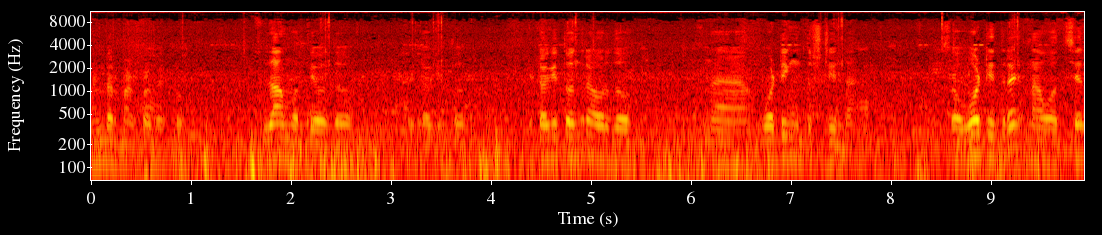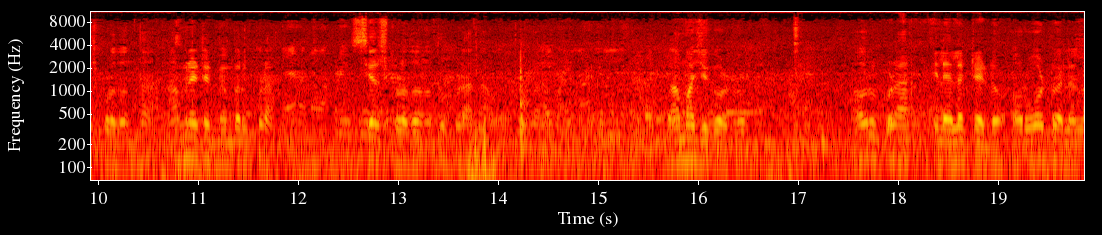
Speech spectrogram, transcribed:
ಮೆಂಬರ್ ಮಾಡ್ಕೊಳ್ಬೇಕು. ಸುಧಾಮೂರ್ತಿ ಅವ್ರದ್ದು ಇಟ್ಟೋಗಿತ್ತು. ಇಟ್ಟೋಗಿತ್ತು ಅಂದರೆ ಅವ್ರದ್ದು ವೋಟಿಂಗ್ ದೃಷ್ಟಿಯಿಂದ. ಸೊ ವೋಟ್ ಇದ್ದರೆ ನಾವು ಅದು ಸೇರಿಸ್ಕೊಳ್ಳೋದು ಅಂತ ನಾಮಿನೇಟೆಡ್ ಮೆಂಬರ್ ಕೂಡ ಸೇರಿಸ್ಕೊಳ್ಳೋದು ಅನ್ನೋದು ಕೂಡ ನಾವು ತೀರ್ಮಾನ ಮಾಡಿದ್ವಿ ರಾಮಾಜಿ ಗೌಡರು ಅವರು ಕೂಡ ಇಲ್ಲಿ ಎಲೆಕ್ಟೆಡ್ ಅವ್ರ ಓಟು ಅಲ್ಲೆಲ್ಲ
